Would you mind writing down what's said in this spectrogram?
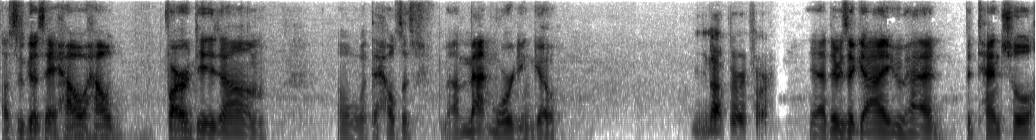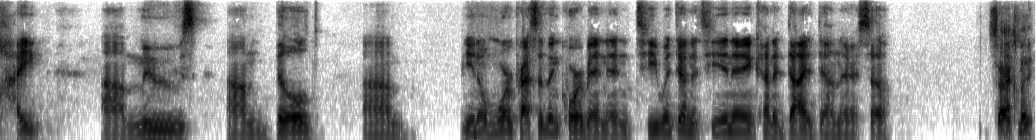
I was just gonna say how how far did um oh what the hell's this uh, Matt Morgan go? not very far. Yeah, there's a guy who had potential height, um, moves, um, build, um, you know, more impressive than Corbin, and he went down to TNA and kind of died down there. So Exactly.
